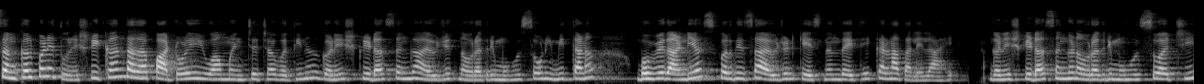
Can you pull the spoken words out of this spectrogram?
संकल्पनेतून श्रीकांत दादा पाटोळे युवा मंचच्या वतीनं गणेश क्रीडा संघ आयोजित नवरात्री महोत्सव निमित्तानं भव्य दांडिया स्पर्धेचं आयोजन केसनंद येथे करण्यात आलेलं आहे. गणेश क्रीडा संघ नवरात्री महोत्सवाची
